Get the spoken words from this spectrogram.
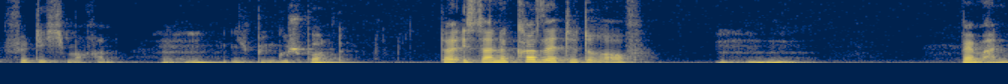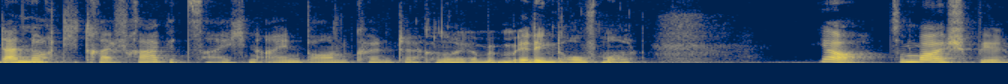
für dich machen. Mhm, ich bin gespannt. Da ist eine Kassette drauf. Wenn man dann noch die drei Fragezeichen einbauen könnte. Kann er ja mit dem Edding draufmalen. Ja, zum Beispiel.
